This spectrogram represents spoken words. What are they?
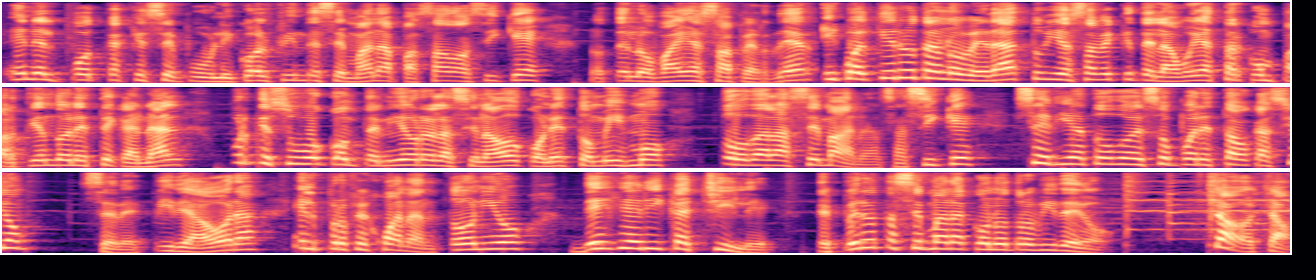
en el podcast que se publicó el fin de semana pasado, así que no te lo vayas a perder. Y cualquier otra novedad, tú ya sabes que te la voy a estar compartiendo en este canal porque subo contenido relacionado con esto mismo todas las semanas. Así que sería todo eso por esta ocasión. Se despide ahora el profe Juan Antonio desde Arica, Chile. Te espero esta semana con otro video. Chao, chao.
